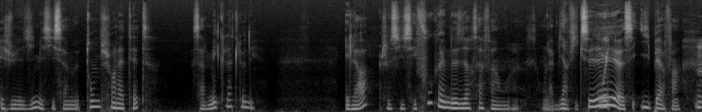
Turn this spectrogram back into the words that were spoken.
et je lui ai dit mais si ça me tombe sur la tête, ça m'éclate le nez. Et là, je me suis dit, c'est fou quand même de se dire ça. Enfin, on, on l'a bien fixé, Oui. euh, c'est hyper. Enfin, Mm.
